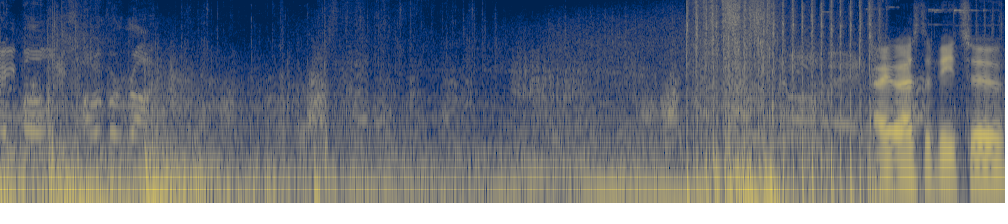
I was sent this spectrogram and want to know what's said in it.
Able is overrun. You that's the V2.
